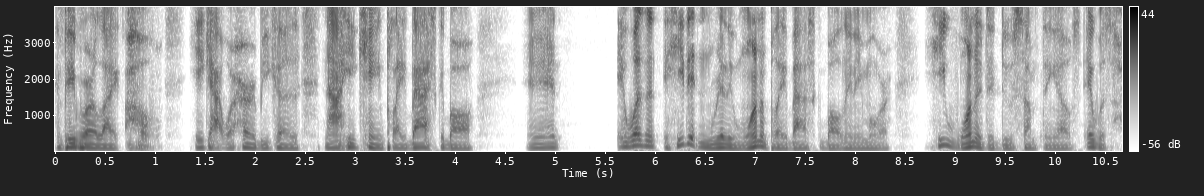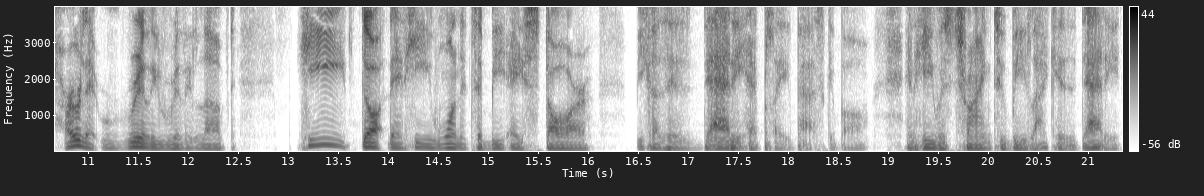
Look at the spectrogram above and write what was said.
and people are like, "Oh, he got with her because now he can't play basketball," and it wasn't. He didn't really want to play basketball anymore. He wanted to do something else. It was her that really, really loved. He thought that he wanted to be a star because his daddy had played basketball and he was trying to be like his daddy.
